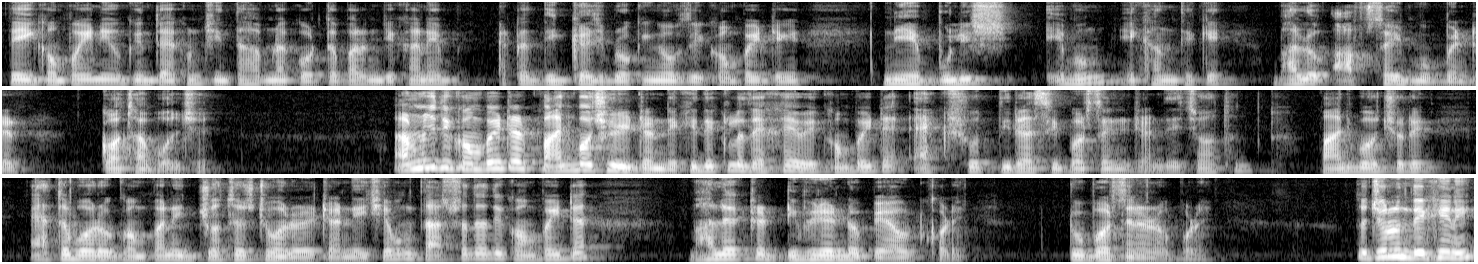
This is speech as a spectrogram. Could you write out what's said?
তো এই কোম্পানি নিয়েও কিন্তু এখন চিন্তাভাবনা করতে পারেন, যেখানে একটা দিগ্গজ ব্রোকিং হাউস এই কোম্পানিটিকে নিয়ে বুলিশ এবং এখান থেকে ভালো আপসাইড মুভমেন্টের কথা বলছে। আমরা যদি কোম্পানিটার পাঁচ বছর রিটার্ন দেখি, দেখলে দেখা যাবে কোম্পানিটা একশো তিরাশি পার্সেন্ট রিটার্ন দিয়েছে। অর্থাৎ পাঁচ বছরে এত বড় কোম্পানি যথেষ্ট ভালো রিটার্ন দিয়েছে এবং তার সাথে সাথে কোম্পানিটা ভালো একটা ডিভিডেন্ডও পে আউট করে টু পার্সেন্টের ওপরে। তো চলুন দেখে নিই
